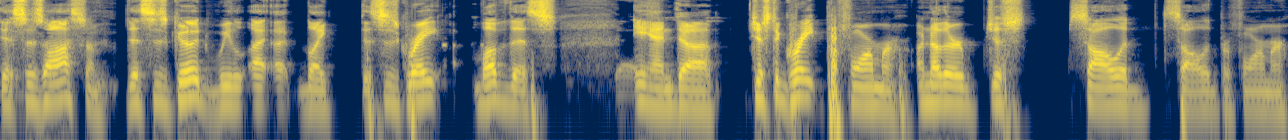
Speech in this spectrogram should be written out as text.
This is awesome this is good we I, I, like this is great love this Yes. and uh, just a great performer another just solid solid performer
